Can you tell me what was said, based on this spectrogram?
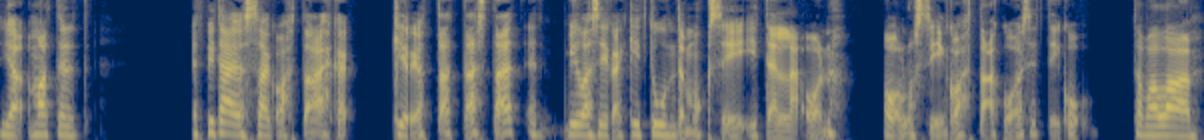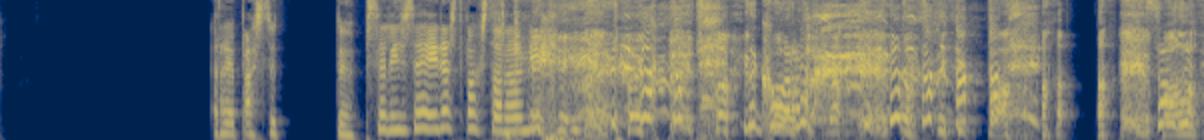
Ja mä ajattelin, että, että pitää jossain kohtaa ehkä kirjoittaa tästä, että, että millaisia kaikki tuntemuksia itsellä on ollut siinä kohtaa, kun on sitten niinku, tavallaan repässyt töpselin seinästä, voiko sanoa niin? se korva. tosi paha. Palo,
